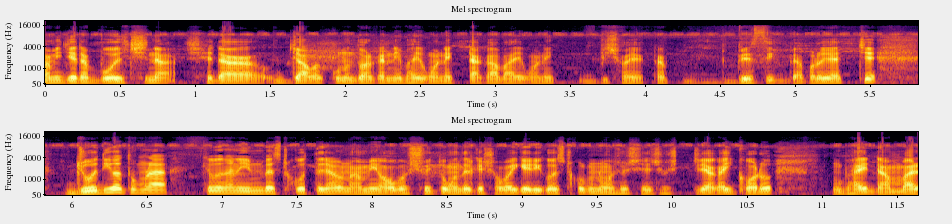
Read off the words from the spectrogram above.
আমি যেটা বলছি না, সেটা যাওয়ার কোনো দরকার নেই ভাই, অনেক টাকা ভাই, অনেক বিষয়, একটা বেসিক ব্যাপার হয়ে যাচ্ছে। যদিও তোমরা কেউ এখানে ইনভেস্ট করতে চাও না, আমি অবশ্যই তোমাদেরকে সবাইকে রিকোয়েস্ট করব, নশো ছেষট্টি টাকাই করো। ভাই নাম্বার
